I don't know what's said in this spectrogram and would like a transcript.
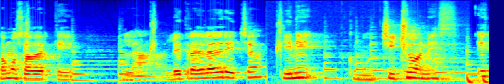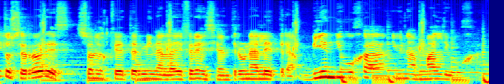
vamos a ver que la letra de la derecha tiene como chichones. Estos errores son los que determinan la diferencia entre una letra bien dibujada y una mal dibujada.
